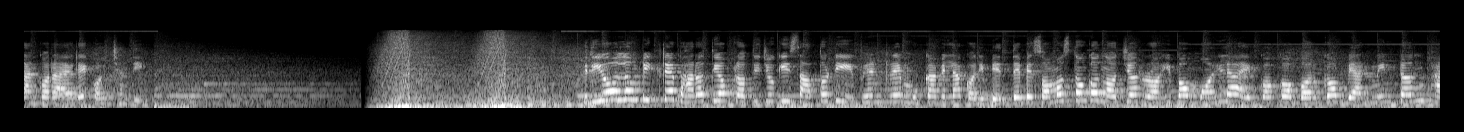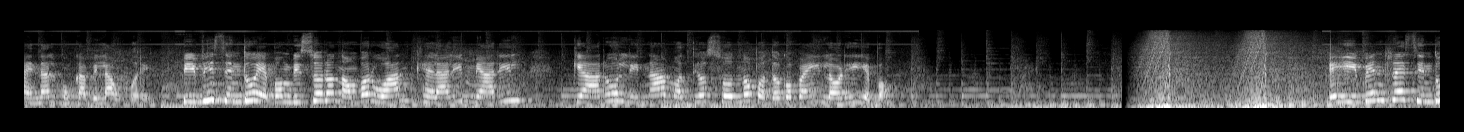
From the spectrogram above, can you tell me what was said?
ତାଙ୍କ ରାୟରେ କହିଛନ୍ତି। ରିଓ ଅଲିମ୍ପିକରେ ଭାରତୀୟ ପ୍ରତିଯୋଗୀ ସାତଟି ଇଭେଣ୍ଟରେ ମୁକାବିଲା କରିବେ। ତେବେ ସମସ୍ତଙ୍କ ନଜର ରହିବ ମହିଳା ଏକକ ବର୍ଗ ବ୍ୟାଡମିଣ୍ଟନ ଫାଇନାଲ ମୁକାବିଲା ଉପରେ। ପିଭି ସିନ୍ଧୁ ଏବଂ ବିଶ୍ୱର ନମ୍ବର ୱାନ୍ ଖେଳାଳି ମ୍ୟାରିଲ୍ କ୍ୟାରୋଲିନା ମଧ୍ୟ ସ୍ୱର୍ଣ୍ଣ ପଦକ ପାଇଁ ଲଢ଼େଇ ହେବ। ଏହି ଇଭେଣ୍ଟରେ ସିନ୍ଧୁ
